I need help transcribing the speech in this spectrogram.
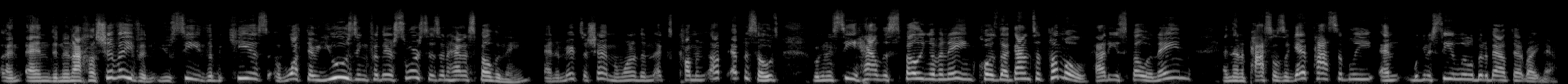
and and in the Nachlas Shiva even you see the bekias of what they're using for their sources and how to spell the name. And in Mirz Hashem, in one of the next coming up episodes, we're going to see how the spelling of a name caused a ganza tumul. How do you spell a name? And then apostles again possibly, and we're going to see a little bit about that right now.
